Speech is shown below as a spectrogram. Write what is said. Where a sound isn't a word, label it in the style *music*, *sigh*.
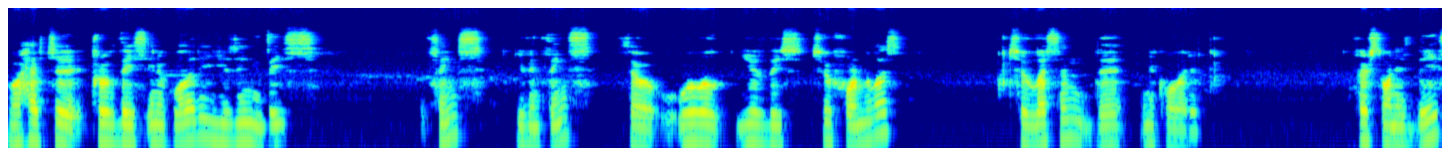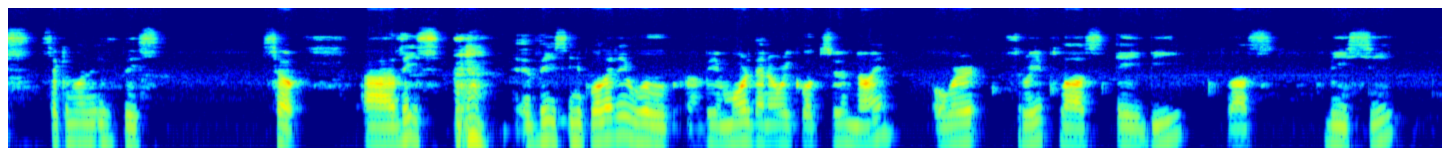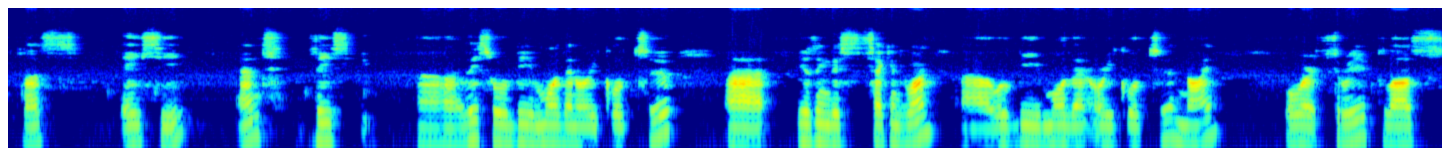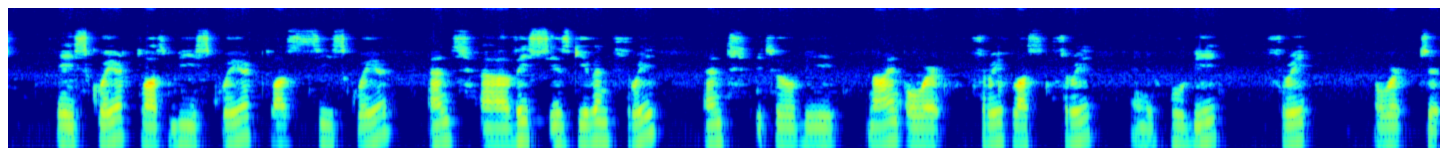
we have to prove this inequality using these things given things. So we will use these two formulas to lessen the inequality. First one is this second one is this. So uh, this *clears throat* this inequality will be more than or equal to 9 over 3 plus AB plus BC plus AC and this uh, this will be more than or equal to uh, using this second one uh, will be more than or equal to 9 over 3 plus a squared plus b squared plus c squared and uh, this is given 3 and it will be 9 over 3 plus 3 and it will be 3 over 2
